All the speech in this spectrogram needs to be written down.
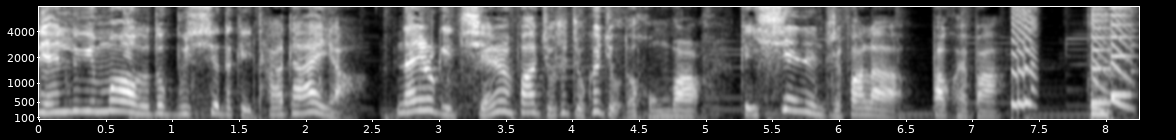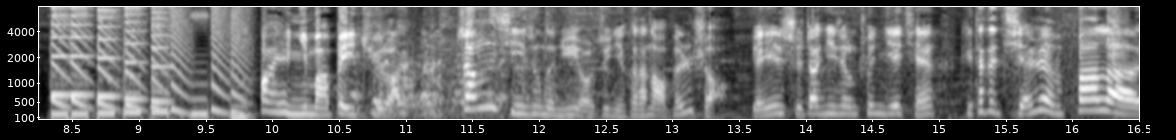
连绿帽子都不屑的给他戴呀！男友给前任发九十九块九的红包，给现任只发了八块八。哎呀，你妈悲剧了！张先生的女友最近和他闹分手，原因是张先生春节前给他的前任发了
